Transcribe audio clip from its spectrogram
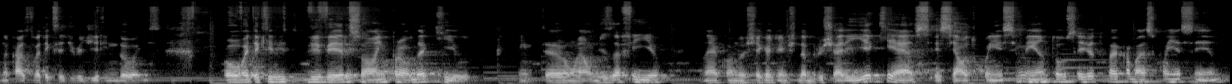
No caso, tu vai ter que se dividir em dois, ou vai ter que viver só em prol daquilo. Então, é um desafio, né? Quando chega diante da bruxaria, que é esse autoconhecimento, ou seja, tu vai acabar se conhecendo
